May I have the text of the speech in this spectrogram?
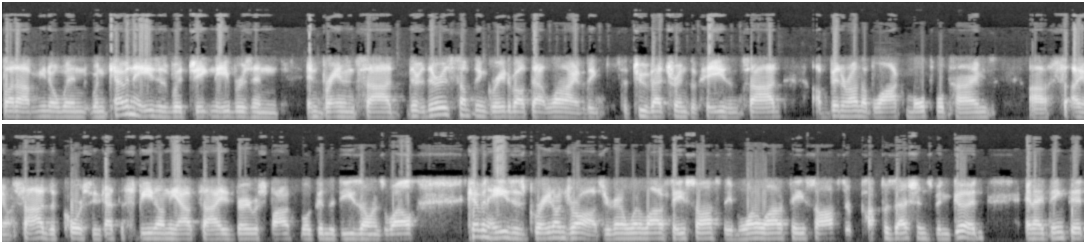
But, um, you know, when, when Kevin Hayes is with Jake Neighbors and, and Brandon Saad, there, there is something great about that line. I think the two veterans of Hayes and Saad have been around the block multiple times. Uh, you know, Saad's, of course, he's got the speed on the outside. He's very responsible, good in the D zone as well. Kevin Hayes is great on draws. You're going to win a lot of faceoffs. They've won a lot of faceoffs. Their puck possession's been good. And I think that,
